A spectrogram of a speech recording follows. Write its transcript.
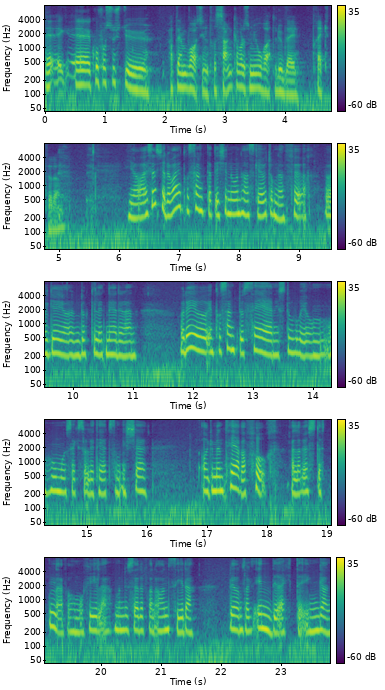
Eh, hvorfor syns du at den var så interessant? Hva var det som gjorde at du ble trukket til den? Ja, jeg syns det var interessant at ikke noen har skrevet om den før. Det var gøy å dukke litt ned i den. Og det er jo interessant å se en historie om homoseksualitet som ikke argumenterer for eller er støttende for homofile, men du ser det fra en annen side. Blir en slags indirekte inngang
